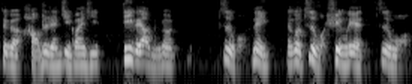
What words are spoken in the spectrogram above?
这个好的人际关系，第一个要能够自我内能够自我训练、自我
